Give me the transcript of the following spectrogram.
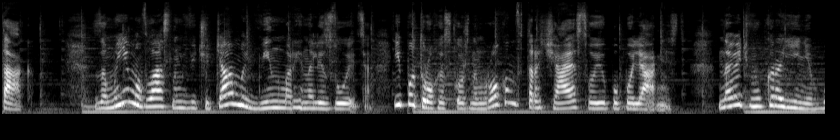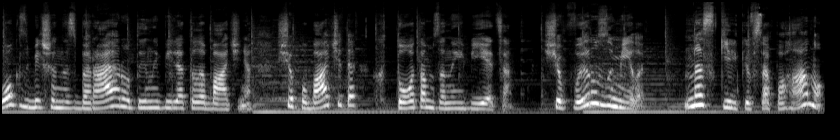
Так, за моїми власними відчуттями він маргіналізується і потрохи з кожним роком втрачає свою популярність. Навіть в Україні бокс більше не збирає родини біля телебачення, щоб побачити, хто там за них б'ється. Щоб ви розуміли, наскільки все погано,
